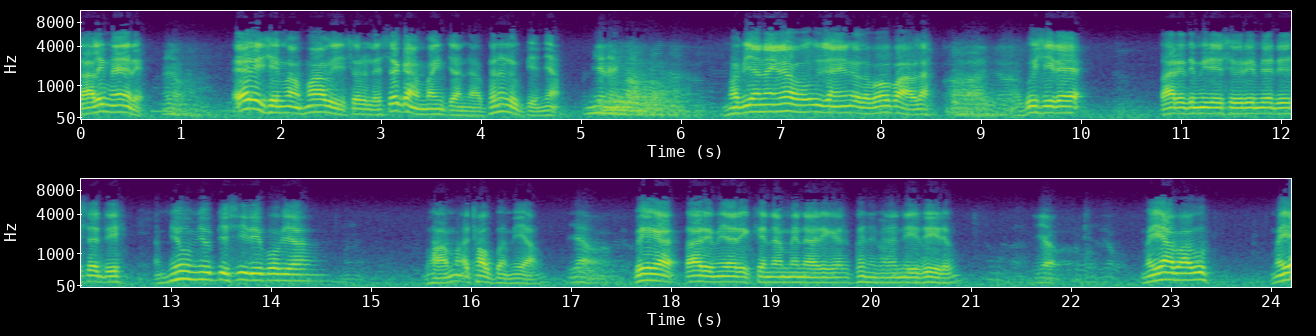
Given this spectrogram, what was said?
လာလိမ့်မယ်တဲ့အဲ့ဒီချိန်မှာမှားပြီဆိုတော့လေစက္ကန့်ပိုင်းကြံတာဘယ်နဲ့လို့ပြင်ညမမြင်နိုင်ပါဘူးမပြင်နိုင်တော့ဥစ္စာရင်တော့သဘောပါဗလားအခုရှိတဲ့သာရသမီတွေဆွေတွေမြတ်တွေဆက်တွေအမျိုးမျိုးပစ္စည်းတွေပေါ့ဗျာ ဘာမှအထောက်ပံ့မရဘူးမရပါဘူးဘေးကသားတွေမရတဲ့ခင်ဗျမင်းသားတွေကလည်းဘယ်နဲ့မှနေသေးတော့မရပါဘူးမရပါဘူးမရ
